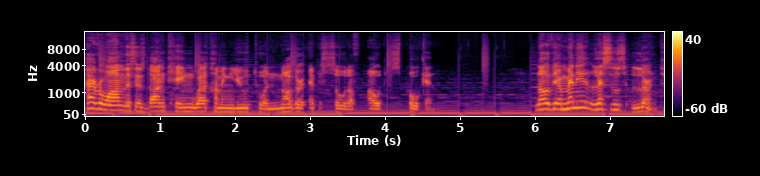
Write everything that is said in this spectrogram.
Hi everyone, this is Don King welcoming you to another episode of Outspoken. Now, there are many lessons learned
